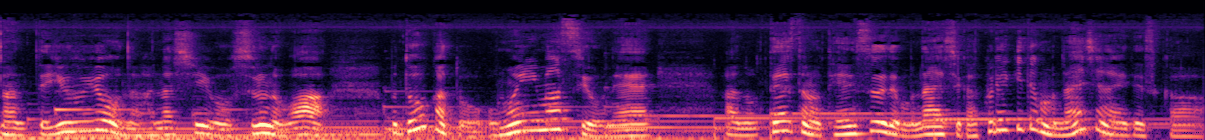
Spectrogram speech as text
なんていうような話をするのはどうかと思いますよね。あのテストの点数でもないし学歴でもないじゃないですか。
